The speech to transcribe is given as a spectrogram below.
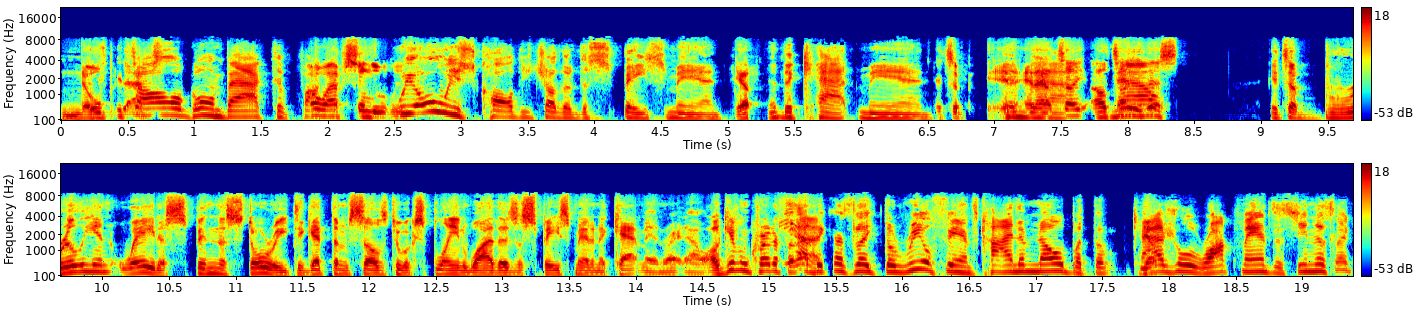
Nope. It's that's- all going back to Oh, absolutely. We always called each other the spaceman Yep. and the cat man. It's a and, And and I'll tell you I'll tell now- you this. It's a brilliant way to spin the story to get themselves to explain why there's a spaceman and a catman right now. I'll give them credit for Yeah, that. because like the real fans kind of know, but the casual rock fans have seen this, like,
